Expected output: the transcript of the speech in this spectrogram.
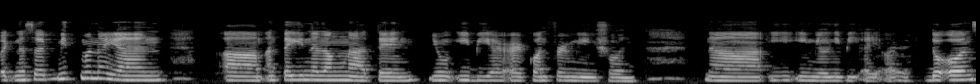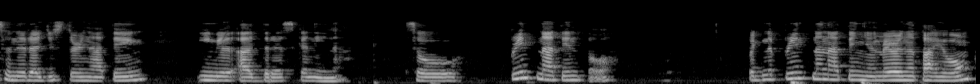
Pag na-submit mo na yan, um, antayin na lang natin yung E EBRR confirmation na i-email ni BIR doon sa niregister nating email address kanina. So, print natin to. Pag na-print na natin yan, meron na tayong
